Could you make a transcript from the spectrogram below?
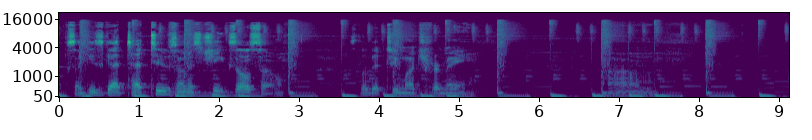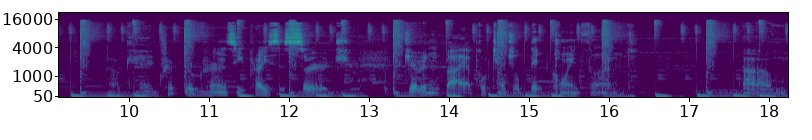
Looks like he's got tattoos on his cheeks also. It's a little bit too much for me. Um, okay, cryptocurrency prices surge, driven by a potential Bitcoin fund. Um,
